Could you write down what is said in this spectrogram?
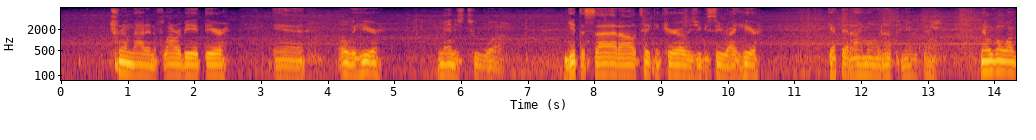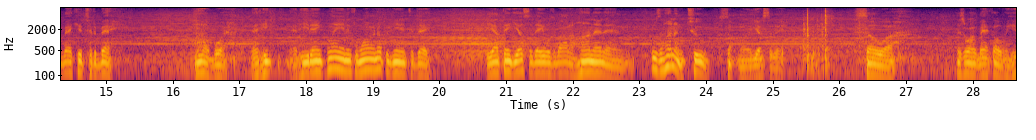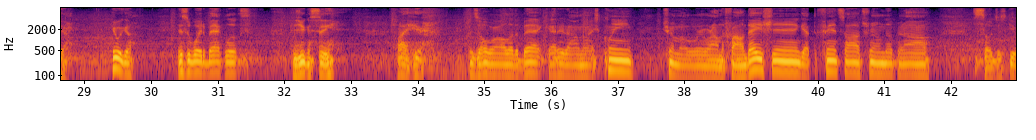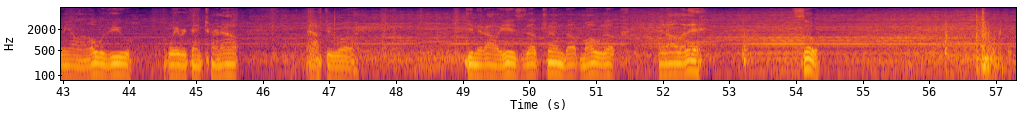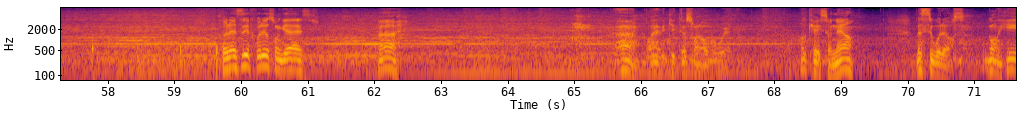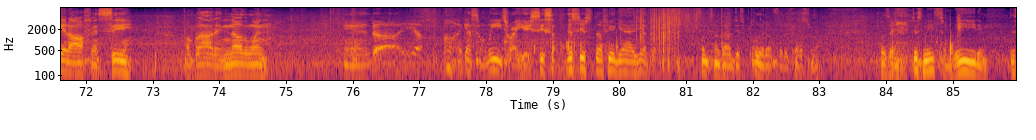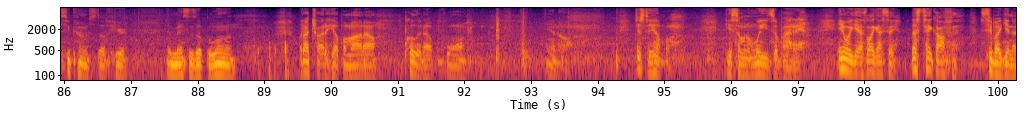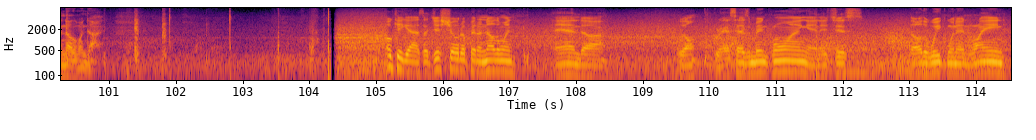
trimmed out in the flower bed there. And over here, managed to uh, get the side all taken care of, as you can see right here. Got that all mowed up and everything. Now we're gonna walk back here to the back. Oh boy, that heat, that heat ain't playing. It's warming up again today. Yeah, I think yesterday was about a hundred and it was 102 something yesterday. So uh, let's walk back over here. Here we go. This is the way the back looks. As you can see, right here. This is overall of the back. Got it all nice clean. Trim all around the foundation. Got the fence all trimmed up and all. So just giving y'all an overview of where everything turned out after uh, getting it all edged up, trimmed up, mowed up, and all of that. So, so that's it for this one, guys. Ah, ah, I'm glad to get this one over with. Okay, so now let's see what else. We're gonna head off and see about another one. And uh, yeah, oh, I got some weeds right here. See some this here stuff here, guys. You have to. Sometimes I'll just pull it up for the customer because I just need some weed and this here kind of stuff here that messes up the lawn. But I try to help them out. I'll pull it up for them, you know, just to help them get some of them weeds up out of there. Anyway, guys, like I say, let's take off and see about getting another one done. Okay, guys, I just showed up at another one and uh, well, grass hasn't been growing and it just the other week when it rained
